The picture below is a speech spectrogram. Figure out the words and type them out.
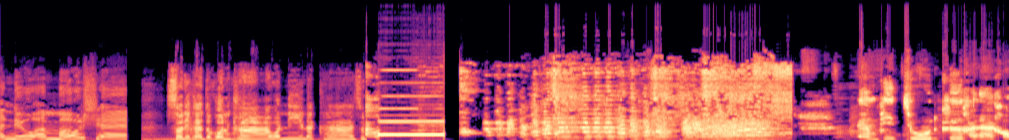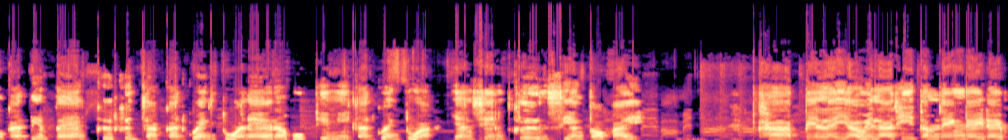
A new emotion. สวัสดีค่ะทุกคนค่ะวันนี้นะคะสุดแอมพลิจูดคือขนาดของการเปลี่ยนแปลงเกิดขึ้นจากการแกว่งตัวในระบบที่มีการแกว่งตัว อย่างเช่นคลื่นเสียงต่อไป ค่าบเป็นระยะเวลาที่ตำแหน่งใด ๆ บ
